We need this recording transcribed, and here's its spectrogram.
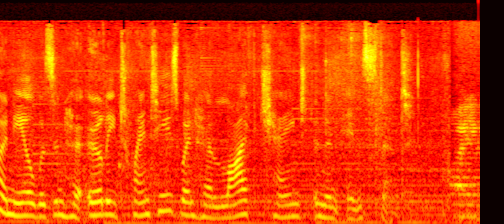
O'Neill was in her early 20s when her life changed in an instant. I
